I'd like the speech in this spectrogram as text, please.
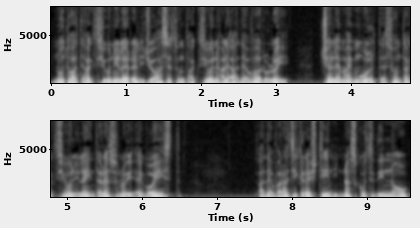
Nu toate acțiunile religioase sunt acțiuni ale adevărului, cele mai multe sunt acțiunile interesului egoist. Adevărații creștini, născuți din nou,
